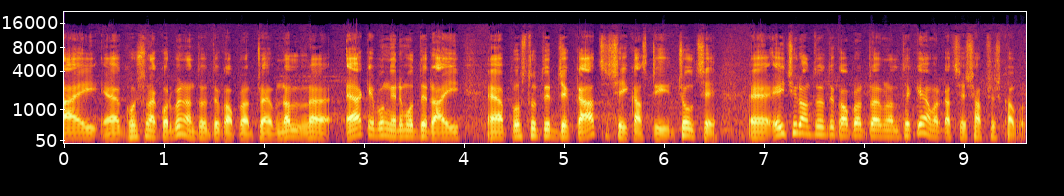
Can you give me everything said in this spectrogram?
রায় ঘোষণা করবেন আন্তর্জাতিক অপরাধ ট্রাইব্যুনাল এক এবং এর মধ্যে রায় প্রস্তুতির যে কাজ, সেই কাজটি চলছে। এই ছিল আন্তর্জাতিক অপরাধ ট্রাইব্যুনাল থেকে আমার কাছে সবশেষ খবর।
